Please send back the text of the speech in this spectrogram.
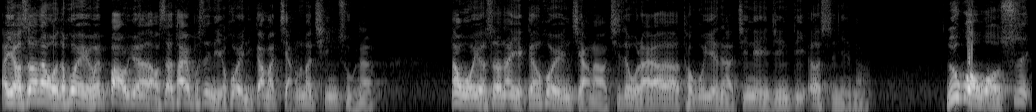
啊，有时候呢，我的会员也会抱怨老师，他又不是你的会员，你干嘛讲那么清楚呢？那我有时候呢也跟会员讲了，其实我来到投顾业呢，今年已经第二十年了。如果我是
